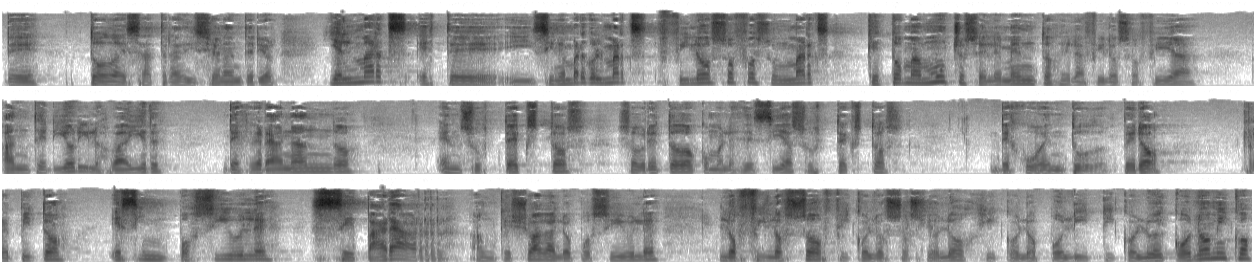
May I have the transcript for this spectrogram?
de toda esa tradición anterior. Y el Marx, este, y sin embargo, el Marx filósofo es un Marx que toma muchos elementos de la filosofía anterior y los va a ir desgranando en sus textos, sobre todo, como les decía, sus textos de juventud. Pero, repito, es imposible separar, aunque yo haga lo posible, lo filosófico, lo sociológico, lo político, lo económico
